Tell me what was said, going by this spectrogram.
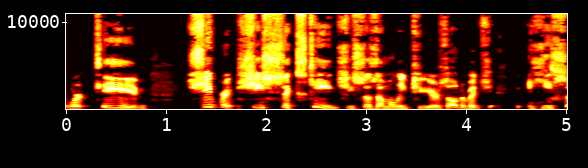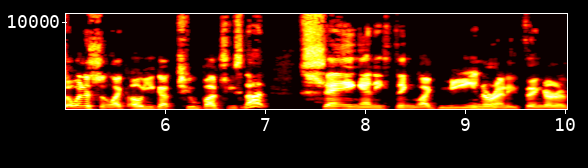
14. She breaks, she's 16. She says, I'm only two years older, but she, he's so innocent, like, oh, you got two butts. He's not saying anything like mean or anything or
